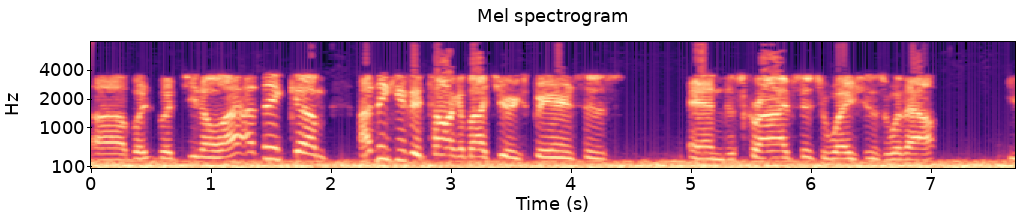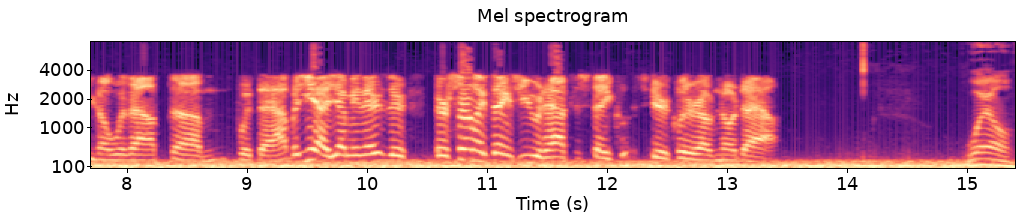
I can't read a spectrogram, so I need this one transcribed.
Uh, but but you know, I, I think um, I think you could talk about your experiences and describe situations without you know, without um, with that. But yeah, I mean, there there there's certainly things you would have to stay steer clear of, no doubt. Well,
